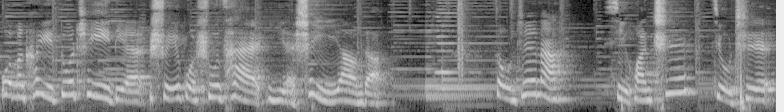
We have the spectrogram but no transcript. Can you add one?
我们可以多吃一点水果蔬菜也是一样的。总之呢，喜欢吃就吃。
